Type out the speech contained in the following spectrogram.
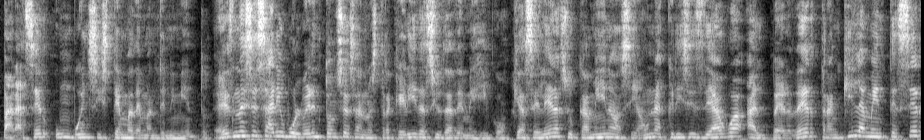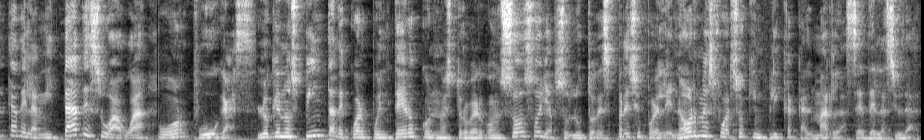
para hacer un buen sistema de mantenimiento. Es necesario volver entonces a nuestra querida Ciudad de México, que acelera su camino hacia una crisis de agua al perder tranquilamente cerca de la mitad de su agua por fugas, lo que nos pinta de cuerpo entero con nuestro vergonzoso y absoluto desprecio por el enorme esfuerzo que implica calmar la sed de la ciudad.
